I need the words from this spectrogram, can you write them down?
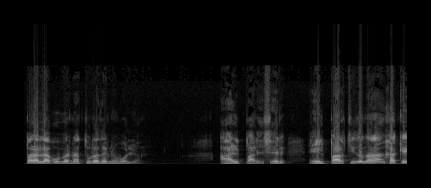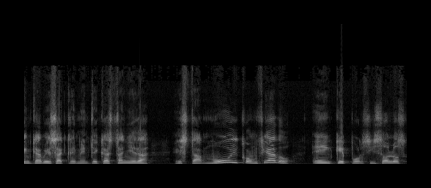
para la gubernatura de Nuevo León. Al parecer, el Partido Naranja que encabeza Clemente Castañeda está muy confiado en que por sí solos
